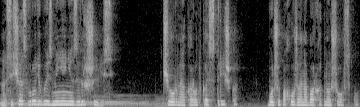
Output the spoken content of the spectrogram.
Но сейчас вроде бы изменения завершились. Черная короткая стрижка, больше похожая на бархатную шерстку,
